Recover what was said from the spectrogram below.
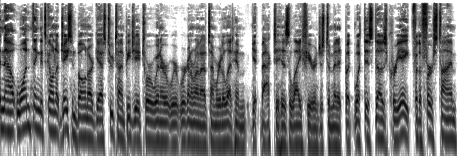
Now, one thing that's going up, Jason Bohn, our guest, two-time PGA Tour winner. We're, we're going to run out of time. We're going to let him get back to his life here in just a minute. But what this does create for the first time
